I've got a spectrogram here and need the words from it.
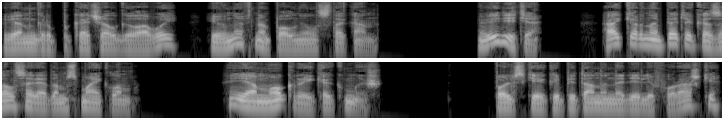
Венгр покачал головой и вновь наполнил стакан. «Видите? Акерн опять оказался рядом с Майклом. Я мокрый, как мышь. Польские капитаны надели фуражки,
